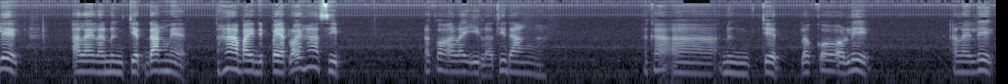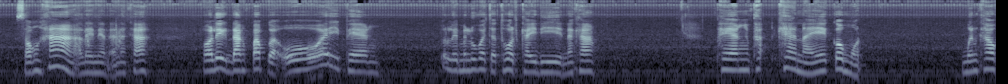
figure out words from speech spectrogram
เลขอะไรละหนึ่งเจ็ดดังเนี่ยห้าใบเนี่ยแปดร้อยห้าสิบแล้วก็อะไรอีกเหรอที่ดังนะคะอ่าหนึ่งเจ็ดแล้วก็เลข อะไรเลขสองห้าอะไรเนี่ยนะคะ พอเลขดังปั๊บก็โอ้ยแพง ก็เลยไม่รู้ว่าจะโทษใครดีนะคะ แพงแค่ไหนก็หมด เหมือนข้าว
